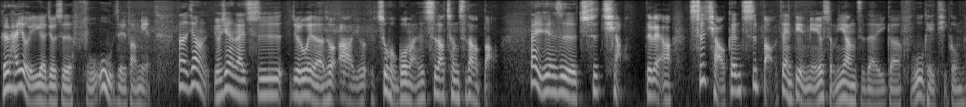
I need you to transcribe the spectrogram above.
可是还有一个就是服务这一方面。那像有些人来吃，就是为了说啊，有吃火锅嘛，就吃到撑吃到饱。那有些人是吃巧。对不对啊？吃巧跟吃饱，在你店里面有什么样子的一个服务可以提供呢？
